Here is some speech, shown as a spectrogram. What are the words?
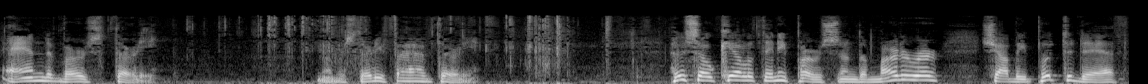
and verse 30. Numbers 35, 30. Whoso killeth any person, the murderer shall be put to death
